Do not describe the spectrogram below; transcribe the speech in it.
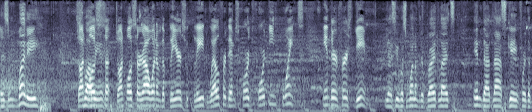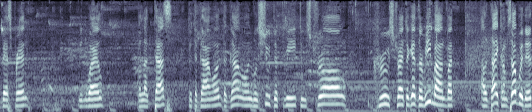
is money. John Paul, Swabbing it. Sa- John Paul Sarao, one of the players who played well for them, scored 14 points in their first game. Yes, he was one of the bright lights in that last game for the Bespren. Meanwhile, Balagtas to Dagangon. Dagangon will shoot the three. Too strong. Cruz tried to get the rebound, but Alday comes up with it.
